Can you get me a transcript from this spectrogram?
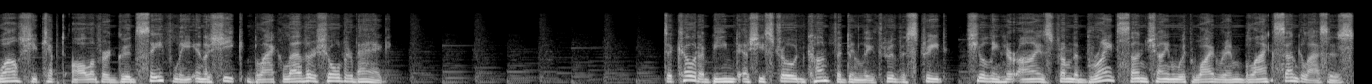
while she kept all of her goods safely in a chic black leather shoulder bag. Dakota beamed as she strode confidently through the street, shielding her eyes from the bright sunshine with wide-rimmed black sunglasses.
